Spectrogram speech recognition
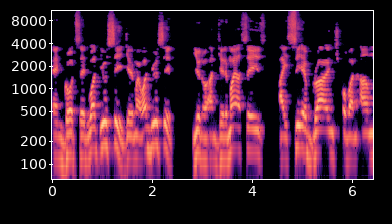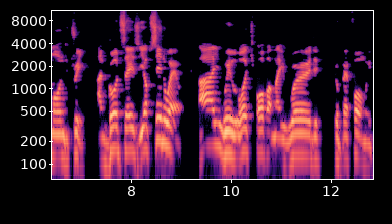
and God said, What do you see? Jeremiah, what do you see? You know, and Jeremiah says, I see a branch of an almond tree. And God says, You have seen well. I will watch over my word to perform it.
